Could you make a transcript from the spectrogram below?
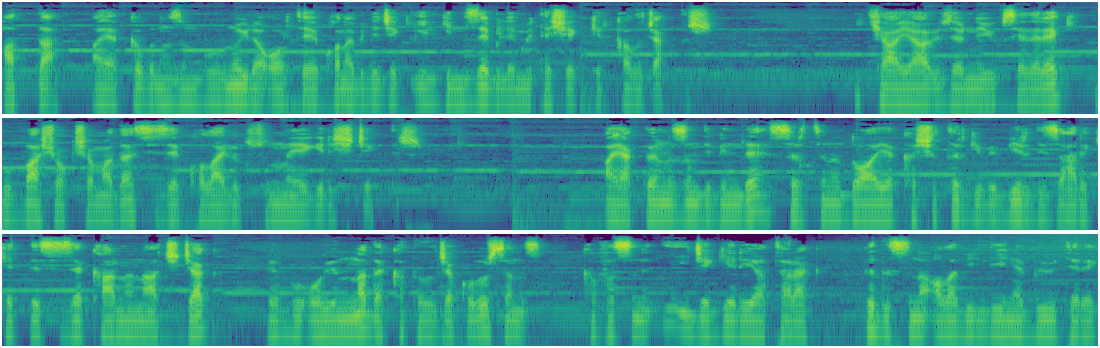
Hatta ayakkabınızın burnuyla ortaya konabilecek ilginize bile müteşekkir kalacaktır. İki ayağı üzerine yükselerek bu baş okşamada size kolaylık sunmaya girişecektir. Ayaklarınızın dibinde sırtını doğaya kaşıtır gibi bir dizi hareketle size karnını açacak ve bu oyununa da katılacak olursanız kafasını iyice geriye atarak gıdısını alabildiğine büyüterek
